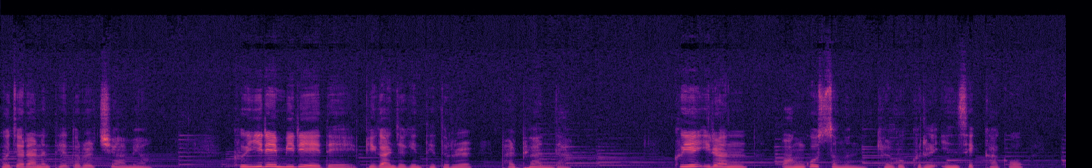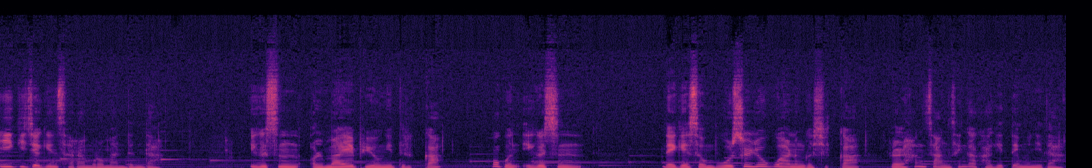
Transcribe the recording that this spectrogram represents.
거절하는 태도를 취하며 그 일의 미래에 대해 비관적인 태도를 발표한다. 그의 이런 완고성은 결국 그를 인색하고 이기적인 사람으로 만든다. 이것은 얼마의 비용이 들까? 혹은 이것은 내게서 무엇을 요구하는 것일까를 항상 생각하기 때문이다.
